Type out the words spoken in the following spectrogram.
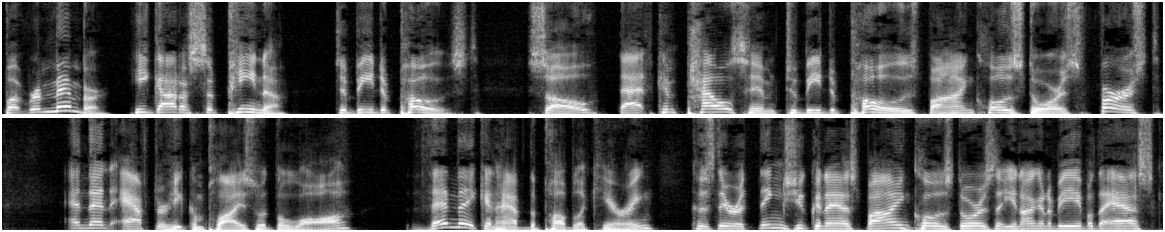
But remember, he got a subpoena to be deposed. So that compels him to be deposed behind closed doors first. And then after he complies with the law, then they can have the public hearing because there are things you can ask behind closed doors that you're not going to be able to ask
